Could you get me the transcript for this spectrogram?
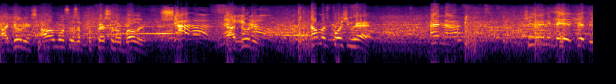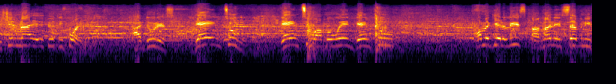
I do this. I almost was a professional bowler. Shut up. No, I do this. don't. How much points you had? Enough. She didn't even hit 50. She did not hit 50 points. I do this. Game two. Game two, I'm gonna win. Game two, I'm gonna get at least 175.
